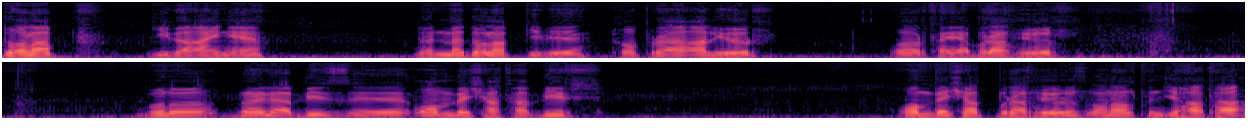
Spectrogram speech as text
dolap gibi aynı dönme dolap gibi toprağı alıyor ortaya bırakıyor. Bunu böyle biz e, 15 hata bir 15 hat bırakıyoruz. 16. hata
